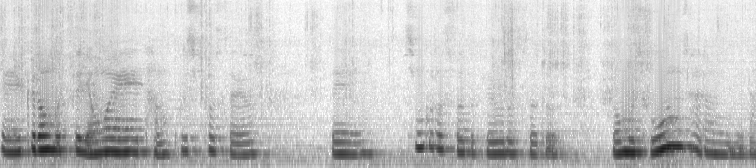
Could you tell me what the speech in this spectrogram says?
네, 그런 것들 영화에 담고 싶었어요. 네, 친구로서도 배우로서도 너무 좋은 사람입니다.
